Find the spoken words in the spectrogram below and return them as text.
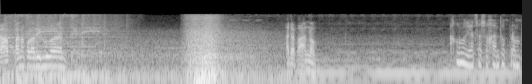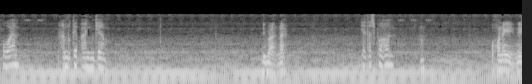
Kapan aku lari duluan? Ada apaan, Nom? Aku ngelihat sosok hantu perempuan, rambutnya panjang. Di mana? Di atas pohon. Pohon yang ini.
